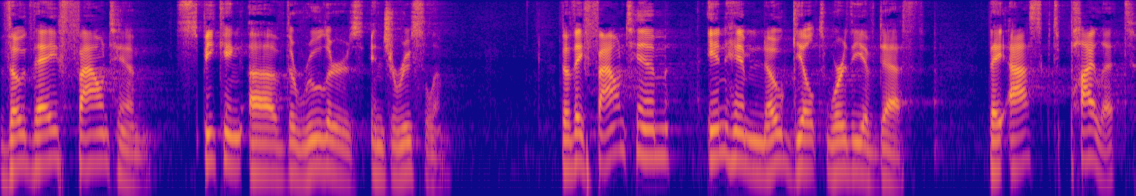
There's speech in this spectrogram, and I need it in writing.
Though they found him, speaking of the rulers in Jerusalem, though they found him in him no guilt worthy of death, they asked Pilate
